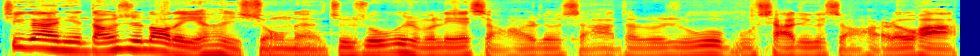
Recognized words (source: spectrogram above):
这个案件当时闹得也很凶的，就是说为什么连小孩都杀？他说如果不杀这个小孩的话，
